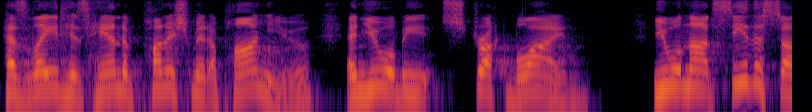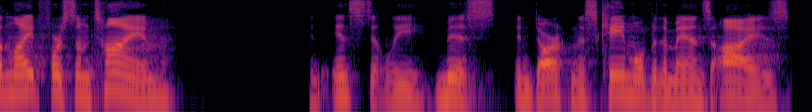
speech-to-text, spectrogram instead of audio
has laid his hand of punishment upon you, and you will be struck blind. You will not see the sunlight for some time. And instantly, mist and darkness came over the man's eyes,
